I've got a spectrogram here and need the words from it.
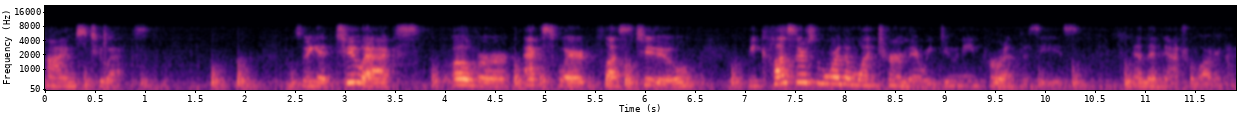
times two x. So we get two x over x squared plus two. Because there's more than one term there, we do need parentheses and then natural log of nine.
